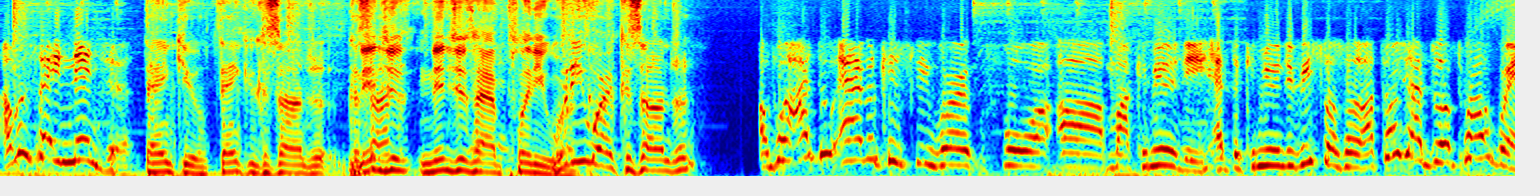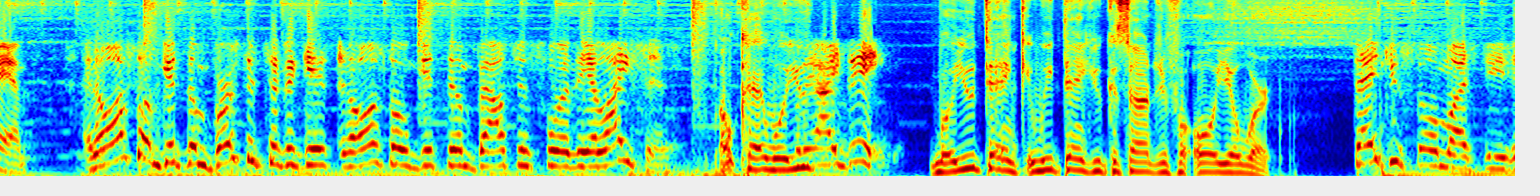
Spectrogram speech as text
I'm gonna say ninja. Thank you. Thank you, Cassandra. Cassandra Ninjas, ninjas have plenty work. Where do you work, Cassandra? Uh, Well, I do advocacy work for uh, my community at the community resource. I told you I do a program, and also get them birth certificates, and also get them vouchers for their license, Okay, well you their ID. well you thank we thank you, Cassandra, for all your work. Thank you so much, DJ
